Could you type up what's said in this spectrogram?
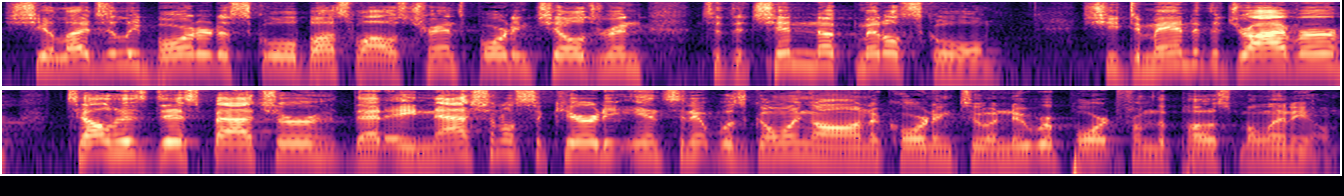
she allegedly boarded a school bus while was transporting children to the Chinook Middle School. She demanded the driver tell his dispatcher that a national security incident was going on, according to a new report from the Post Millennial.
